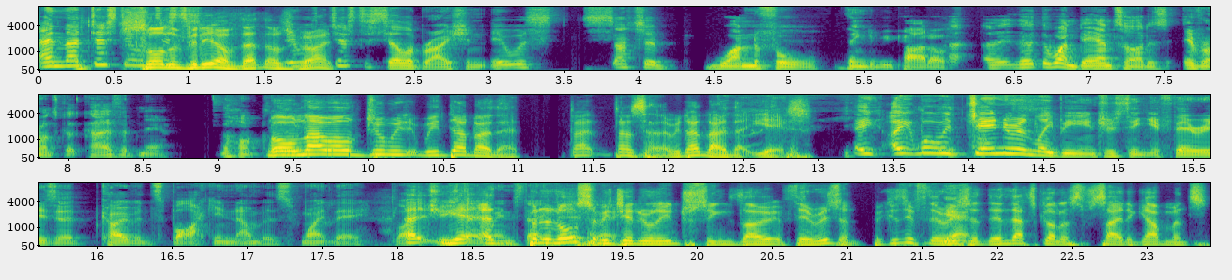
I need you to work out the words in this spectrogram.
and that just it was Saw the video of that. That was it great. was just a celebration. It was such a wonderful thing to be part of. Uh, the, the one downside is everyone's got COVID now. Oh, well, no, well, do we? We don't know that. Don't, don't say that. We don't know that yet. It, it will genuinely be interesting if there is a COVID spike in numbers, won't there? Uh, Tuesday, yeah, Wednesday, but it'd also be Thursday. generally interesting though if there isn't, because if there Yeah. not then that's got to say to governments,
